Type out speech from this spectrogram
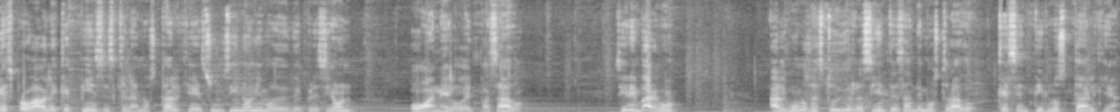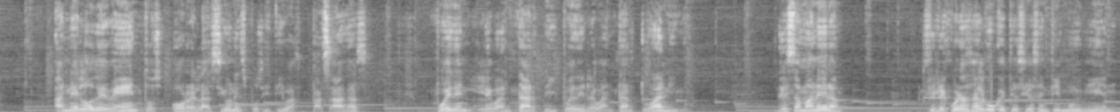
Es probable que pienses que la nostalgia es un sinónimo de depresión o anhelo del pasado. Sin embargo, algunos estudios recientes han demostrado que sentir nostalgia, anhelo de eventos o relaciones positivas pasadas pueden levantarte y pueden levantar tu ánimo. De esta manera, si recuerdas algo que te hacía sentir muy bien,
